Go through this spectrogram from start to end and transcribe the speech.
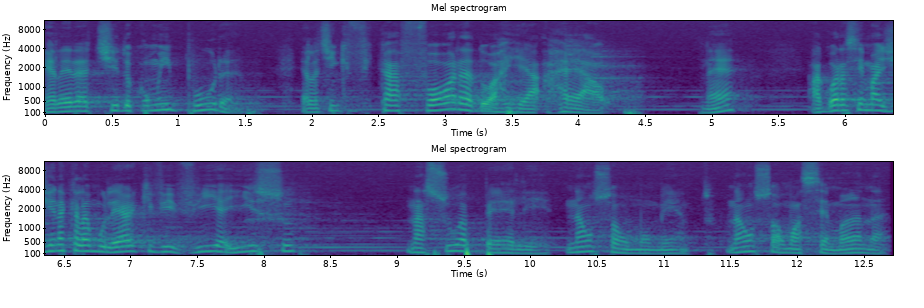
ela era tida como impura. Ela tinha que ficar fora do real, né? Agora você imagina aquela mulher que vivia isso na sua pele, não só um momento, não só uma semana,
